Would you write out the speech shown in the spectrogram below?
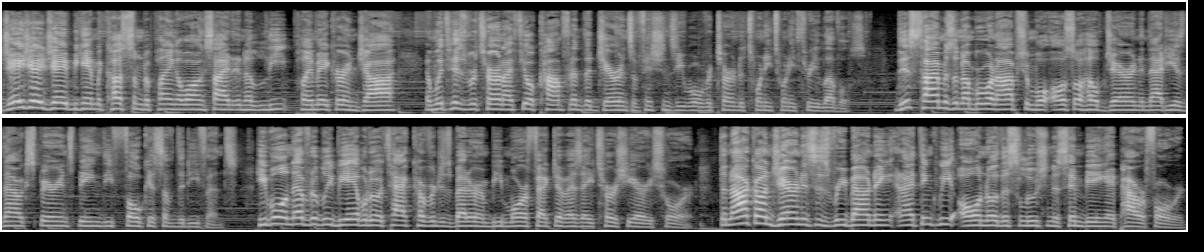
JJJ became accustomed to playing alongside an elite playmaker in Ja, and with his return, I feel confident that Jaren's efficiency will return to 2023 levels. This time as a number one option will also help Jaren in that he has now experienced being the focus of the defense. He will inevitably be able to attack coverages better and be more effective as a tertiary scorer. The knock on Jaren is his rebounding, and I think we all know the solution is him being a power forward.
